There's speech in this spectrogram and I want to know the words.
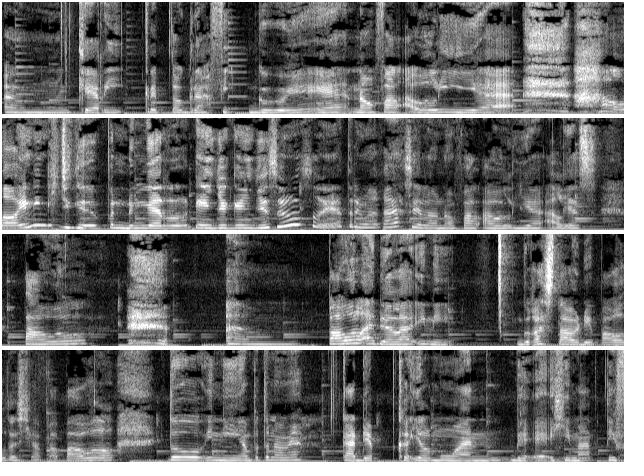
um, carry kriptografi gue ya Noval Aulia. Halo ini nih juga pendengar keju keju susu ya. Terima kasih loh Noval Aulia alias Paul. Um, Paul adalah ini gue kasih tahu deh Paul tuh siapa. Paul tuh ini apa tuh namanya? Kadep keilmuan BE himatif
